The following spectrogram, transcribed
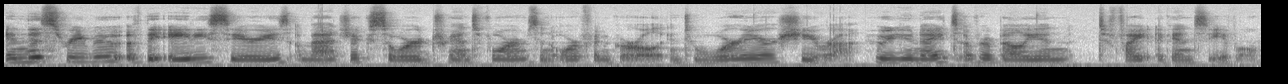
In this reboot of the 80s series, a magic sword transforms an orphan girl into warrior She-Ra, who unites a rebellion to fight against evil.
